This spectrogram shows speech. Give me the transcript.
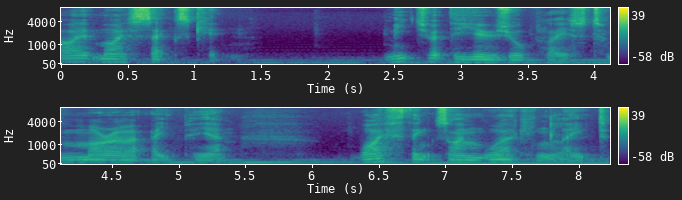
Hi, my sex kitten. Meet you at the usual place tomorrow at 8 pm. Wife thinks I'm working late.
